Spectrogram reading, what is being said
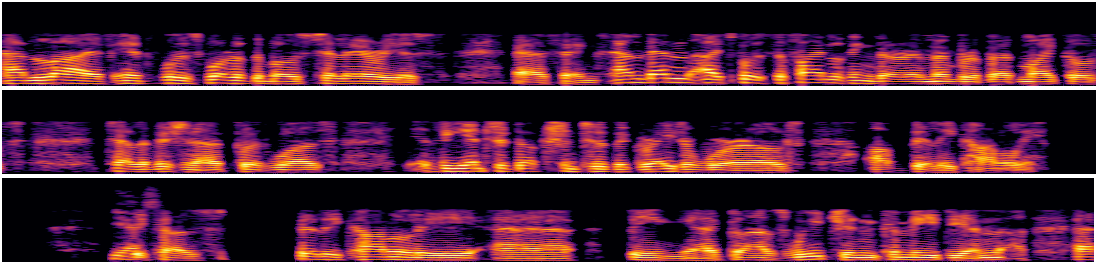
and live. It was one of the most hilarious uh, things. And then I suppose the final thing that I remember about Michael's television output was the introduction to the greater world of Billy Connolly Yes. because Billy Connolly uh, being a Glaswegian comedian. Uh,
